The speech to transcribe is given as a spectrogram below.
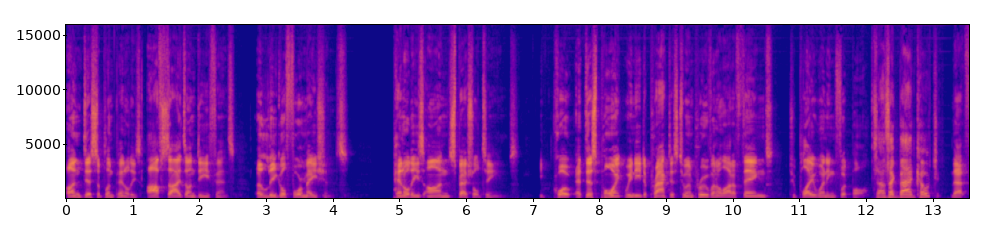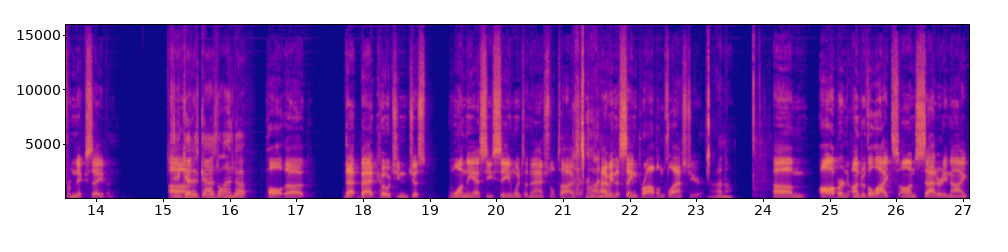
undisciplined penalties, offsides on defense, illegal formations, penalties on special teams. Quote, at this point, we need to practice to improve on a lot of things to play winning football. Sounds like bad coaching. That from Nick Saban. Can't get his guys lined up. Paul, uh, that bad coaching just won the SEC and went to the national title, I know. having the same problems last year. I know. Um, Auburn under the lights on Saturday night.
